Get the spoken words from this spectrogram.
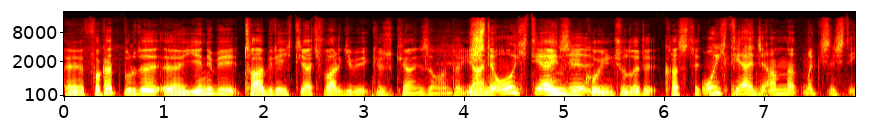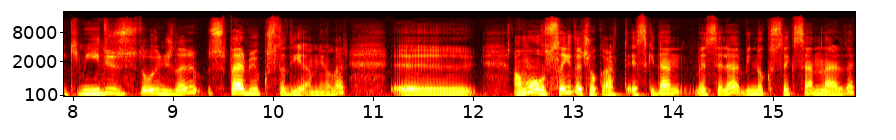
E, fakat burada e, yeni bir tabire ihtiyaç var gibi gözüküyor aynı zamanda. Yani işte o ihtiyacı, en büyük oyuncuları kastetmek. O ihtiyacı aslında. anlatmak için işte 2700 üstü oyuncuları süper büyük usta diye anıyorlar. Ee, ama o sayı da çok arttı. Eskiden mesela 1980'lerde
